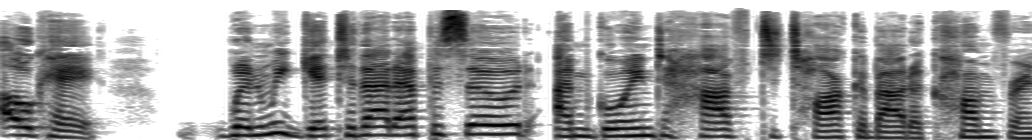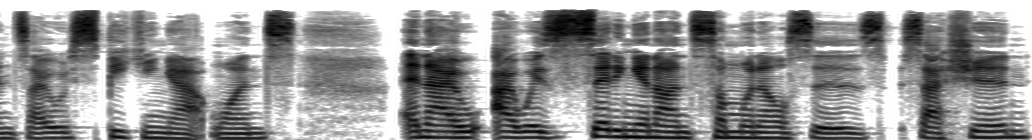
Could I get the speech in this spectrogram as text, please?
okay. when we get to that episode, I'm going to have to talk about a conference I was speaking at once. And I, I was sitting in on someone else's session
